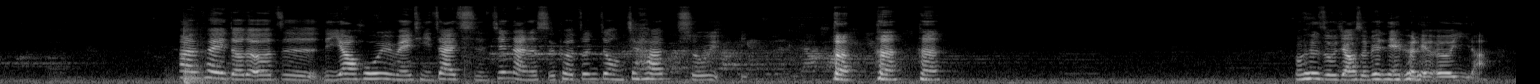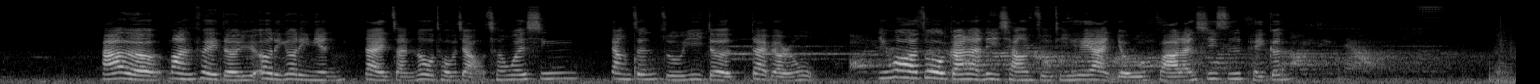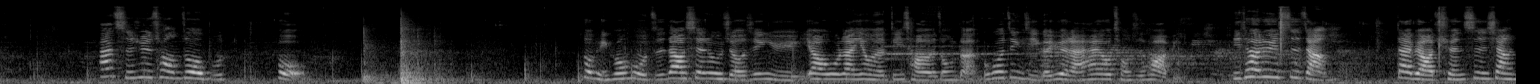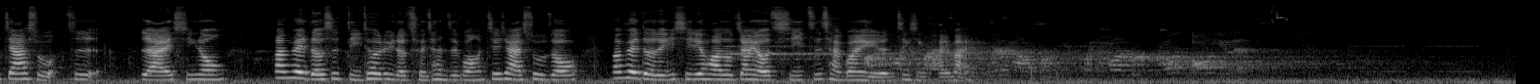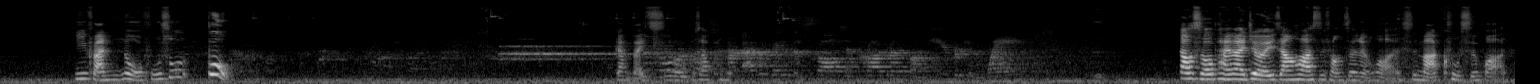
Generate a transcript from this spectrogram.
曼费德的儿子里奥呼吁媒体在此艰难的时刻尊重家属。哼哼哼，我是主角，随便捏个脸而已啦。卡尔曼费德于二零二零年代崭露头角，成为新象征主义的代表人物。其画作感染力强，主题黑暗，有如法兰西斯·培根。他持续创作不错，作品丰富，直到陷入酒精与药物滥用的低潮而中断。不过近几个月来，他又重拾画笔。底特律市长代表权势向家属致致哀，形容曼费德是底特律的璀璨之光。接下来数周，曼费德的一系列画都将由其资产管理人进行拍卖。伊凡诺夫说不，干白痴，我不知道看到。到时候拍卖就有一张画是仿生人画的，是马库斯画的。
